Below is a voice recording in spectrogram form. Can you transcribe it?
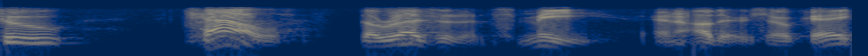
to tell the residents, me and others, okay,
